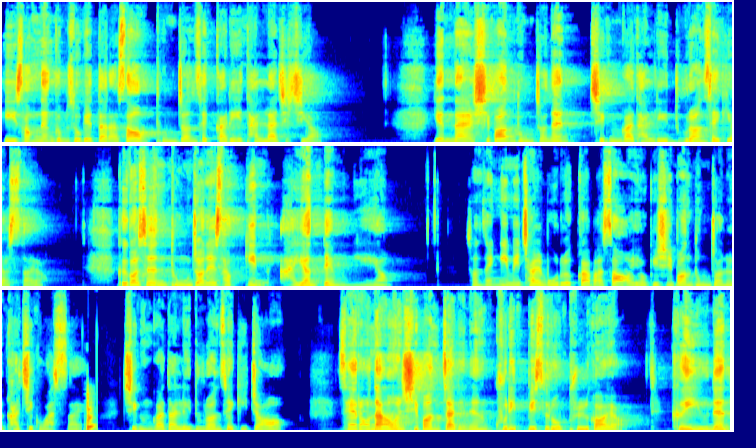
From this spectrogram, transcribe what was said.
이 섞는 금속에 따라서 동전 색깔이 달라지지요. 옛날 10원 동전은 지금과 달리 누런색이었어요. 그것은 동전에 섞인 아연 때문이에요. 선생님이 잘 모를까 봐서 여기 10원 동전을 가지고 왔어요. 지금과 달리 누런색이죠. 새로 나온 10원짜리는 구릿빛으로 붉어요. 그 이유는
